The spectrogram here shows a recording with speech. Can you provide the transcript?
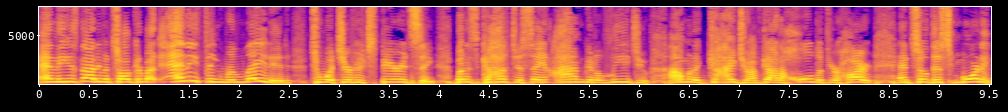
And he's not even talking about anything related to what you're experiencing, but it's God just saying, I'm going to lead you. I'm going to guide you. I've got a hold of your heart heart. And so this morning,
